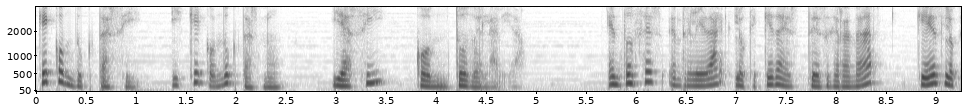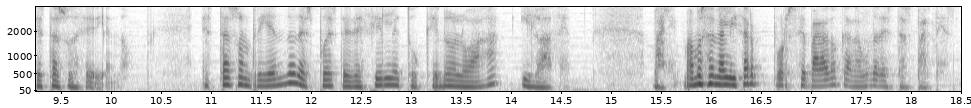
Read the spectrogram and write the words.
qué conductas sí y qué conductas no, y así con todo en la vida. Entonces, en realidad, lo que queda es desgranar qué es lo que está sucediendo. Está sonriendo después de decirle tú que no lo haga y lo hace. Vale, vamos a analizar por separado cada una de estas partes.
